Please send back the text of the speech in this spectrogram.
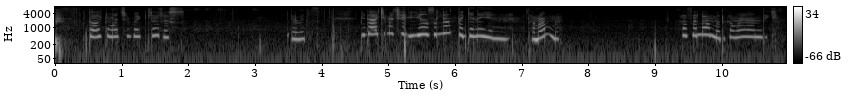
Bir dahaki maçı bekleriz. Evet. Bir dahaki maça iyi hazırlan da gene yenilelim. Tamam mı? Hazırlanmadık ama yendik.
